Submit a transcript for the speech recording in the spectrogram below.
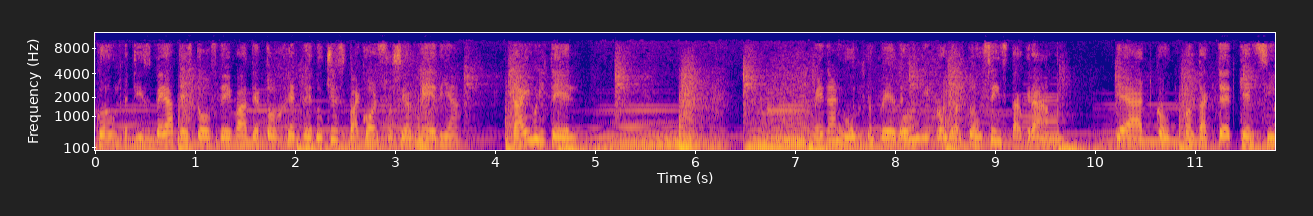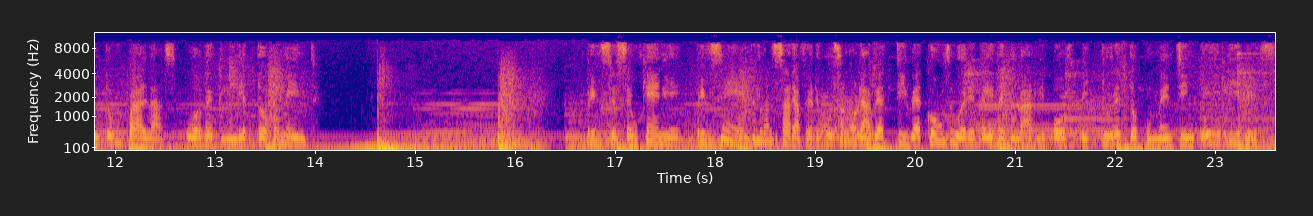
Could this be a test of the better to get the Duchess back on social media? Time will tell. Meghan would be only royal to Instagram. The ad contacted Kensington Palace, who declined to comment. Princess Eugenie, Prince Henry and Sarah Ferguson all have active accounts where they regularly post pictures documenting lives.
